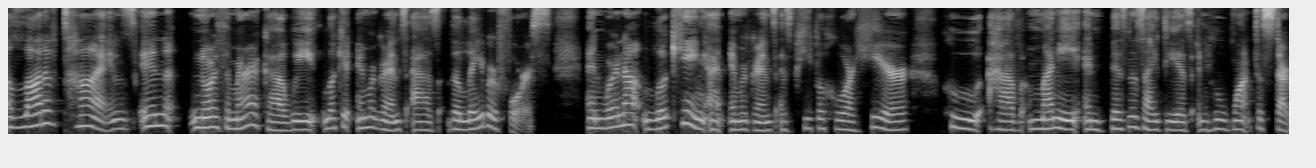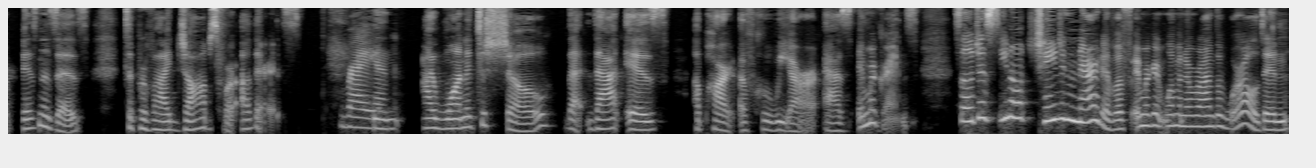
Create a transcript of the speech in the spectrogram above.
a lot of times in North America, we look at immigrants as the labor force, and we're not looking at immigrants as people who are here who have money and business ideas and who want to start businesses to provide jobs for others. Right. And I wanted to show that that is a part of who we are as immigrants. So just, you know, changing the narrative of immigrant women around the world and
